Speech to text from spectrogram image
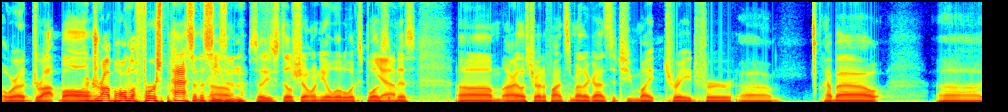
or a drop ball. Or drop ball on the first pass of the season. Um, so he's still showing you a little explosiveness. Um, all right, let's try to find some other guys that you might trade for. Um, how about uh,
